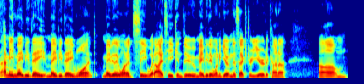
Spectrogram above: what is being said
I mean, maybe they maybe they want maybe they want to see what IT can do. Maybe they want to give him this extra year to kind of, um,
